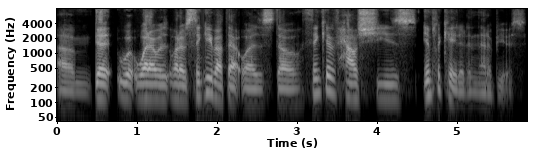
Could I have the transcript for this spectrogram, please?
Um, the, wh- what I was what I was thinking about that was though, think of how she's implicated in that abuse,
